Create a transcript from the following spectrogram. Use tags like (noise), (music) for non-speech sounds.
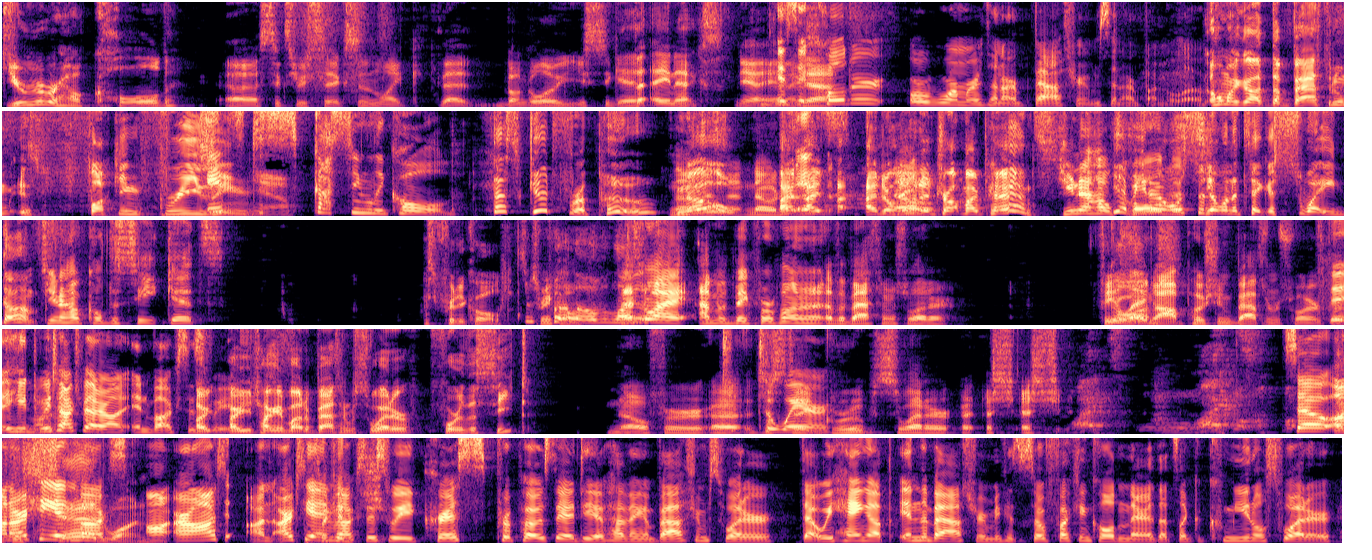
Do you remember how cold uh, 636 and like that bungalow used to get? The annex. yeah, yeah. Is it Yeah. colder or warmer than our bathrooms in our bungalow? Oh my god, the bathroom is fucking freezing. It's disgustingly cold. That's good for a poo. No, it no, isn't. no, it I, I, isn't. I don't No. want to drop my pants. Do you know how Yeah, but cold you don't the also seat? don't want to take a sweaty dump. Do you know how cold the seat gets? It's pretty cold. It's pretty put a cold. little That's light- why I'm a big proponent of a bathroom sweater. For your Go legs? Stop pushing bathroom sweater. The- he- we talked about it on inbox this Are, week. are you talking about a bathroom sweater for the seat? No, for uh, just wear. a group sweater. A, a, sh- a sh- So on Like a RT shared inbox, one. on, on, on RT like a inbox this week, Chris proposed the idea of having a bathroom sweater that we hang up in the bathroom because it's so fucking cold in there. That's like a communal sweater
